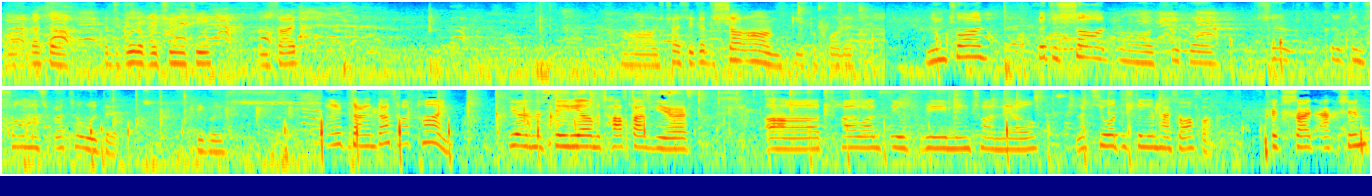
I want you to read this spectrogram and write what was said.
Oh, that's a that's a good opportunity inside. Oh, he tries to get the shot on. Keeper for. Ming Chuan, get the shot. Oh, keeper should could have done so much better with it. Keeper. And. That's half time. Here in the stadium, it's halftime here. Uh, Taiwan Steel free, Ming Chuan nil. Let's see what the stadium has to offer. Pitch side action.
